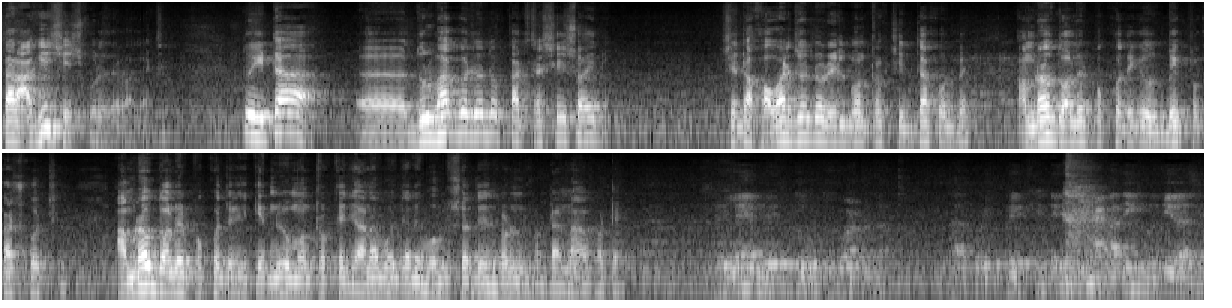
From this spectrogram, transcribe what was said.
তার আগেই শেষ করে দেওয়া গেছে। তো এটা দুর্ভাগ্যজনক কাজটা শেষ হয়নি। সেটা হওয়ার জন্য রেল মন্ত্রক চিন্তা করবে। আমরাও দলের পক্ষ থেকে উদ্বেগ প্রকাশ করছি। আমরাও দলের পক্ষ থেকে কেন্দ্রীয় মন্ত্রককে জানাব যাতে ভবিষ্যতে এ ধরনের ঘটনা না ঘটে। রেলের মৃত্যু দুর্ঘটনা। তার পরিপ্রেক্ষিতে একাধিক নজির আছে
